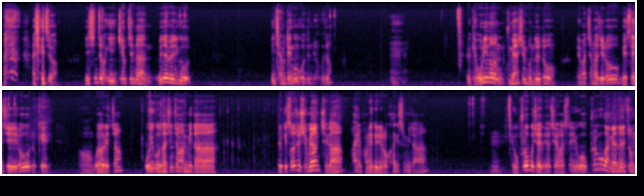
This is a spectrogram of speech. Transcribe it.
아시겠죠? 이 신청 이 기업 진단 왜냐면 이거 이 잘못된 거거든요. 그죠? 음. 이렇게 올인원 구매하신 분들도 네, 마찬가지로 메시지로 이렇게 어, 뭐라 그랬죠? 모의고사 신청합니다. 이렇게 써주시면 제가 파일 보내드리도록 하겠습니다. 음, 이거 풀어보셔야 돼요. 제가 봤을 때 이거 풀고 가면은 좀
